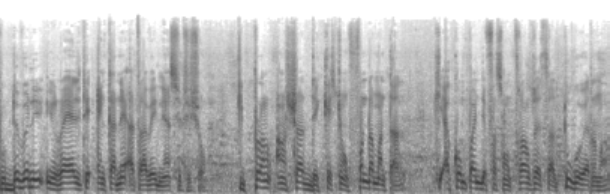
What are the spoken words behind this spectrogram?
pour devenir une réalité incarnée à travers une institution qui prend en charge des questions fondamentales qui accompagne de façon transversale tout gouvernement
